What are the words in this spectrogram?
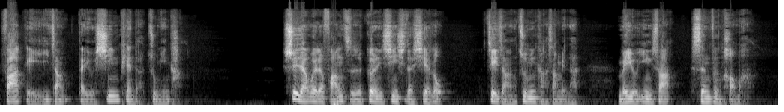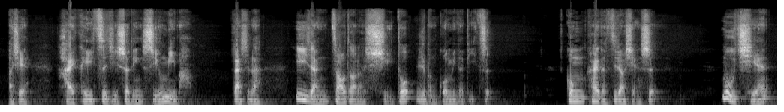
发给一张带有芯片的注明卡。虽然为了防止个人信息的泄露，这张注明卡上面呢没有印刷身份号码，而且还可以自己设定使用密码。但是呢，依然遭到了许多日本国民的抵制。公开的资料显示，目前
